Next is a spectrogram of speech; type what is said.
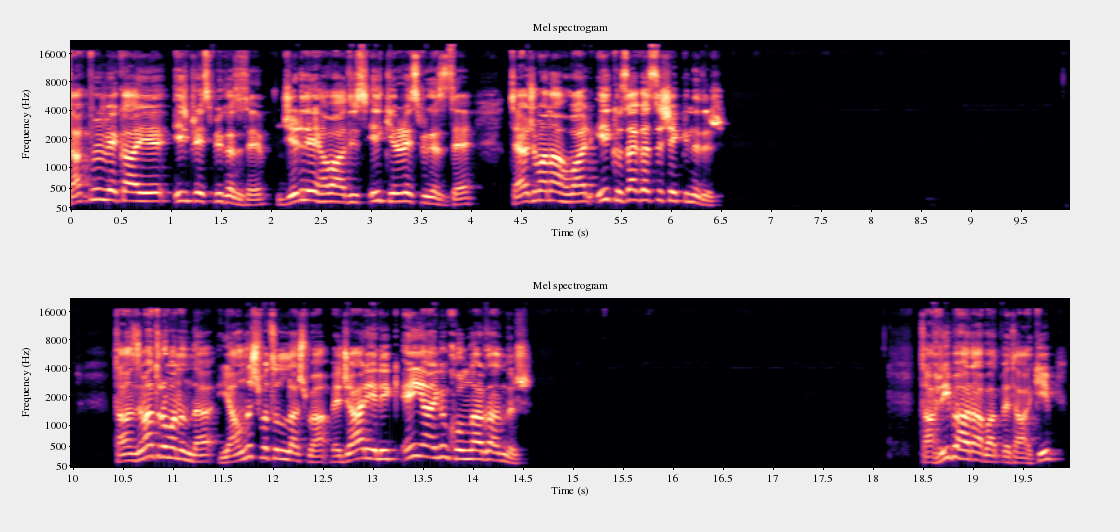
Takvim Vekayı ilk resmi gazete, Ceride Havadis ilk yarı resmi gazete, Tercüman Ahval ilk özel gazete şeklindedir. Tanzimat romanında yanlış batılılaşma ve cariyelik en yaygın konulardandır. Tahribi Harabat ve Takip,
